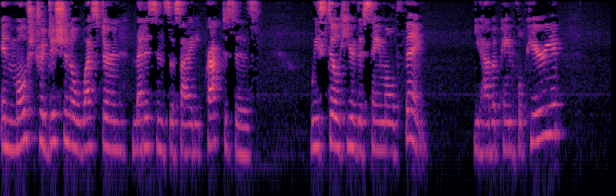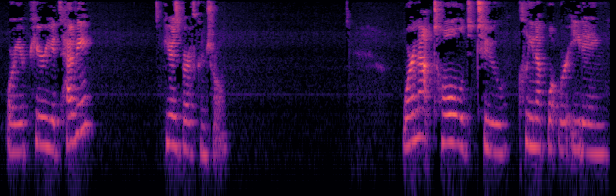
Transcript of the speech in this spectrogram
in most traditional Western medicine society practices, we still hear the same old thing. You have a painful period, or your period's heavy, here's birth control. We're not told to clean up what we're eating,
